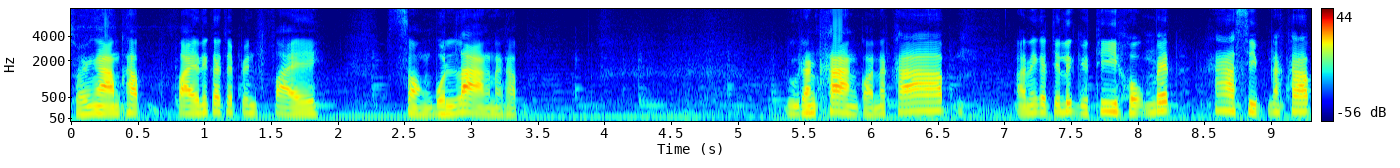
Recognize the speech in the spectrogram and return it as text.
สวยงามครับ ไฟนี่ก็จะเป็นไฟส่องบนล่างนะครับ ดูด้านข้างก่อนนะครับ อันนี้ก็จะลึกอยู่ที่ 6 เมตร 50 นะครับ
